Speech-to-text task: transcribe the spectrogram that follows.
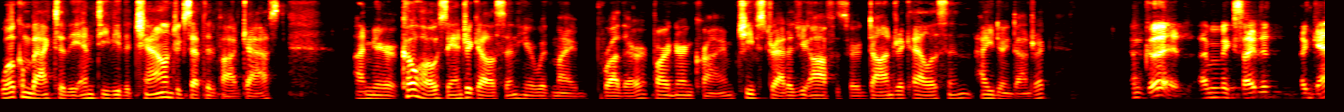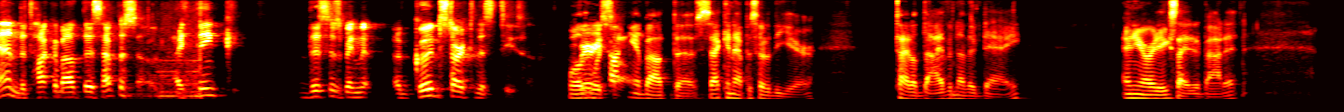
Welcome back to the MTV The Challenge Accepted podcast. I'm your co-host, Andrick Ellison, here with my brother, partner in crime, Chief Strategy Officer, Dondrick Ellison. How you doing, Dondrick? I'm good. I'm excited again to talk about this episode. I think this has been a good start to this season. Well, Very we're talking about the second episode of the year, titled "Dive Another Day," and you're already excited about it.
